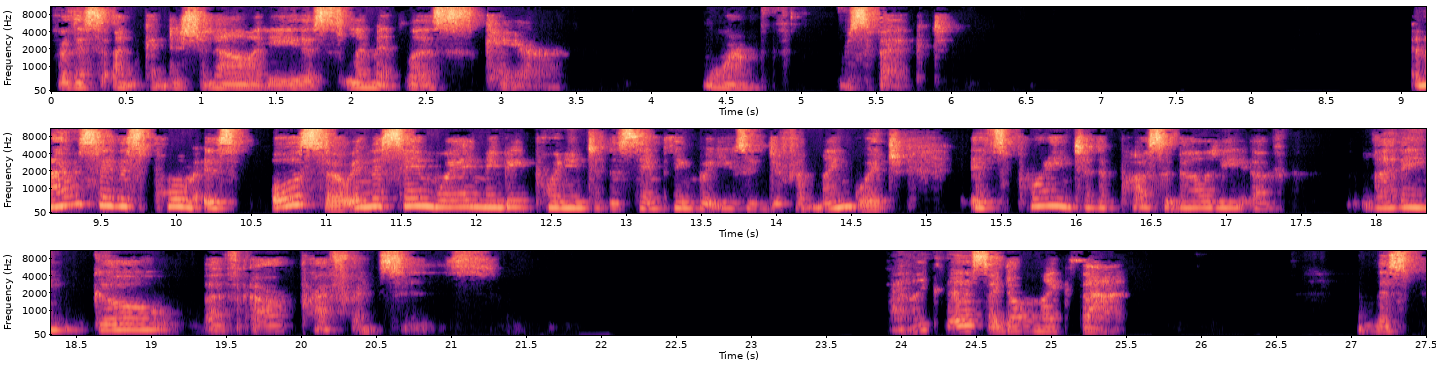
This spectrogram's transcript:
for this unconditionality, this limitless care, warmth, respect. And I would say this poem is also, in the same way, maybe pointing to the same thing but using different language. It's pointing to the possibility of letting go of our preferences. I like this, I don't like that. And this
